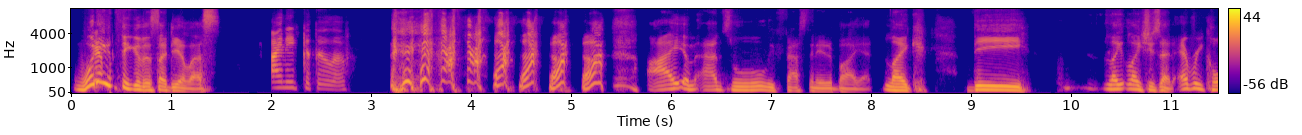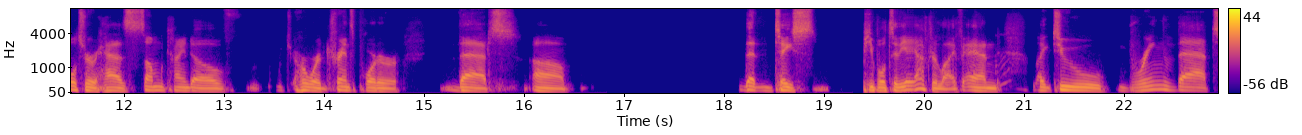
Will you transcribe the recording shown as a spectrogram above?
What do you think of this idea, Les? I need Cthulhu. I am absolutely fascinated by it. Like the like like she said, every culture has some kind of her word transporter that um that takes people to the afterlife and like to bring that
